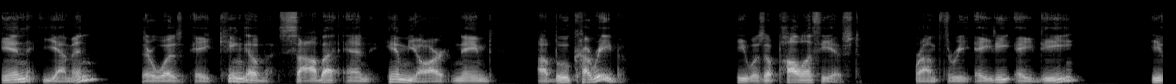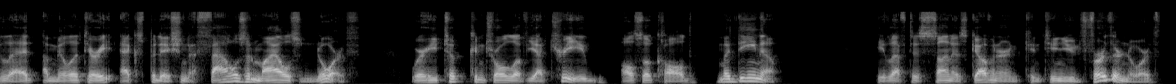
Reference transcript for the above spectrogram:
In Yemen, there was a king of Saba and Himyar named Abu Karib. He was a polytheist. Around 380 AD, he led a military expedition a thousand miles north, where he took control of Yatrib, also called Medina. He left his son as governor and continued further north.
